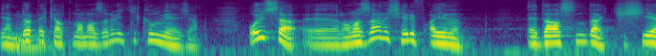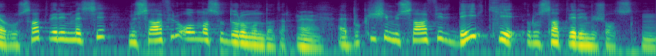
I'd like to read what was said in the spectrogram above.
Yani Hı dört hı. rekat namazlarımı iki kılmayacağım. Oysa e, Ramazan-ı Şerif ayının edasında kişiye ruhsat verilmesi misafir olması durumundadır. Evet. E, bu kişi misafir değil ki ruhsat verilmiş olsun. Hı.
